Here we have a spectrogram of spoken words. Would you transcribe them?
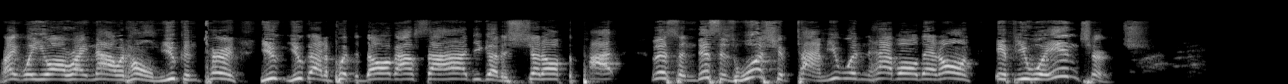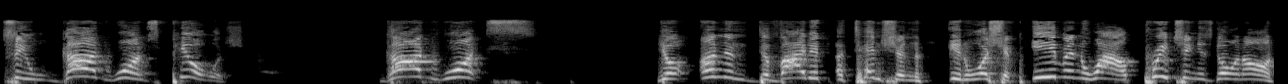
Right where you are right now at home. You can turn, you, you got to put the dog outside. You got to shut off the pot. Listen, this is worship time. You wouldn't have all that on if you were in church. See, God wants pure worship. God wants your undivided attention in worship, even while preaching is going on.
